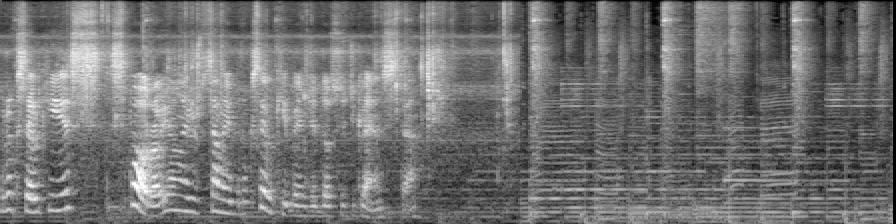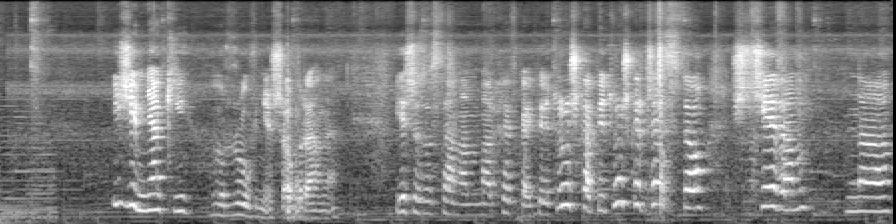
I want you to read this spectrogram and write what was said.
brukselki jest sporo i ona już z samej brukselki będzie dosyć gęsta. I ziemniaki również obrane. Jeszcze została nam marchewka i pietruszka. Pietruszkę często ścieram na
